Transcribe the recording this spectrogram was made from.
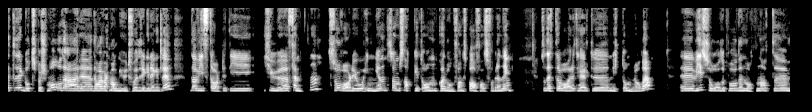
et godt spørsmål, og det, er, det har vært mange utfordringer, egentlig. Da vi startet i 2015, så var det jo ingen som snakket om karbonfangst på avfallsforbrenning. Så dette var et helt uh, nytt område. Uh, vi så det på den måten at uh,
